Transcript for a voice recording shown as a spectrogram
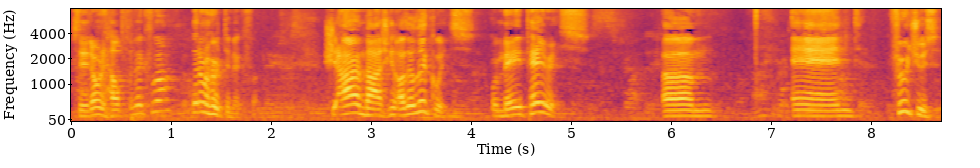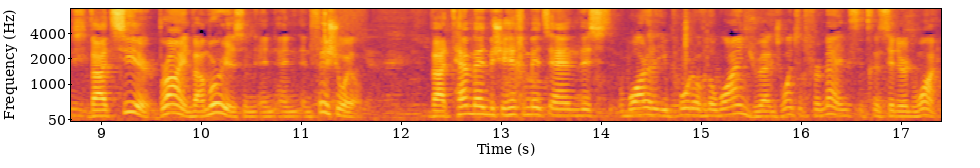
So they don't help the mikvah, they don't hurt the mikvah. Shi'ar mashkin, other liquids, or made paris, um, and fruit juices, vatsir, brine, vamurias, and, and, and, and fish oil. Vatemed mishehichmitz, and this water that you poured over the wine dregs, once it ferments, it's considered wine.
